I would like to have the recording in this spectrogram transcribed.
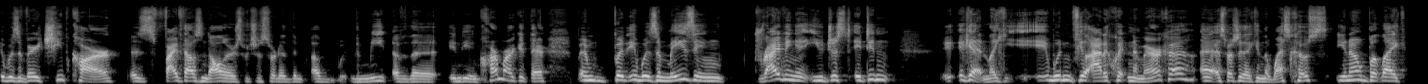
it was a very cheap car, it was five thousand dollars, which was sort of the uh, the meat of the Indian car market there. And but it was amazing driving it. You just, it didn't, again, like it wouldn't feel adequate in America, uh, especially like in the West Coast, you know. But like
